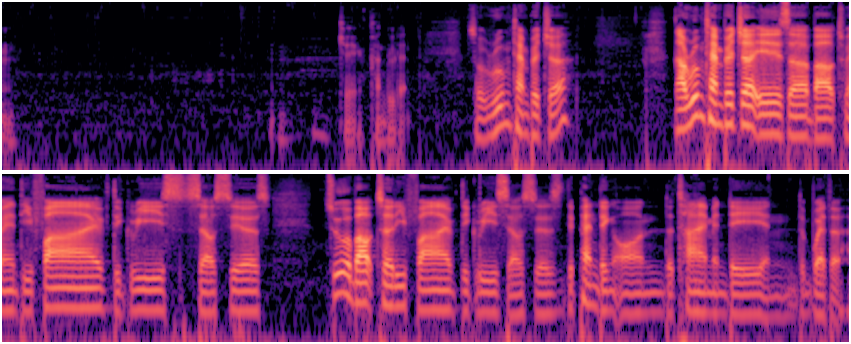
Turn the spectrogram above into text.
Hmm. okay can't do that. So room temperature. Now room temperature is about 25 degrees Celsius to about 35 degrees Celsius depending on the time and day and the weather.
